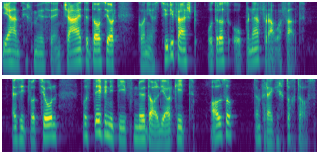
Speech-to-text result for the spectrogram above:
Die haben sich müssen entscheiden, das Jahr gehe ich als Zürichfest oder als Open Air Frauenfeld. Eine Situation, die es definitiv nicht alle Jahre gibt. Also, dann frage ich doch das.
